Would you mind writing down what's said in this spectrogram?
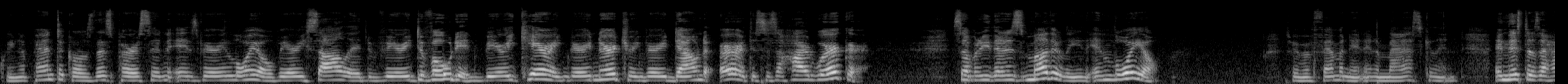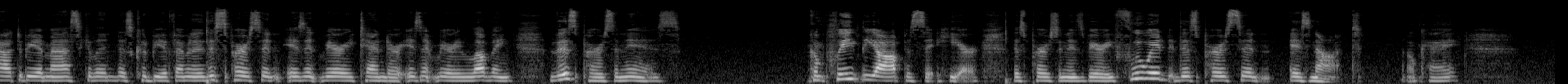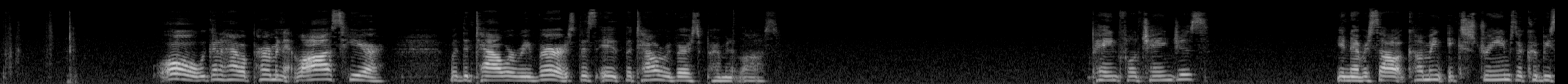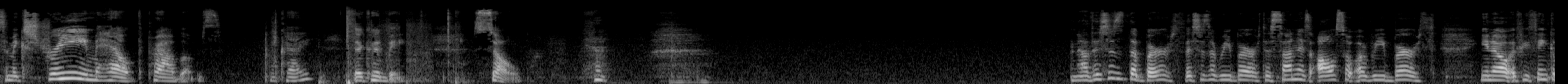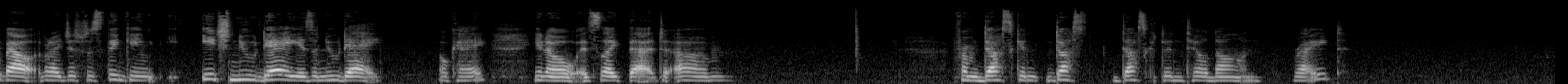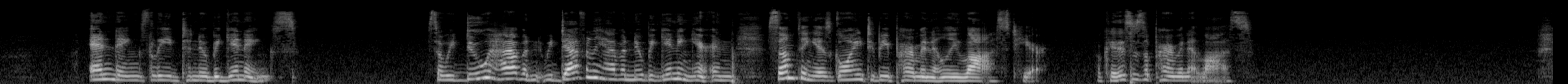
Queen of Pentacles, this person is very loyal, very solid, very devoted, very caring, very nurturing, very down to earth. This is a hard worker. Somebody that is motherly and loyal. So we have a feminine and a masculine. And this doesn't have to be a masculine. This could be a feminine. This person isn't very tender, isn't very loving. This person is. Completely opposite here. This person is very fluid. This person is not. Okay. Oh, we're going to have a permanent loss here with the tower reversed. This is the tower reversed permanent loss. Painful changes. You never saw it coming. Extremes. There could be some extreme health problems. Okay? There could be. So, Now, this is the birth. This is a rebirth. The sun is also a rebirth. You know, if you think about what I just was thinking, each new day is a new day. Okay? You know, it's like that um, from dusk and dusk dusk until dawn, right? Endings lead to new beginnings. So we do have a, we definitely have a new beginning here and something is going to be permanently lost here. Okay, this is a permanent loss.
